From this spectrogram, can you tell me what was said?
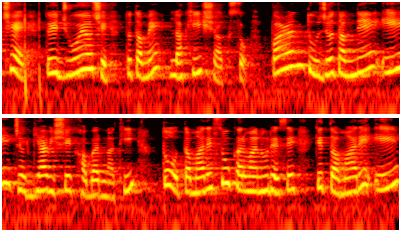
છે, તો એ જોયો છે, તો તમે લખી શકશો. પરંતુ જો તમને એ જગ્યા વિશે ખબર નથી, તો તમારે શું કરવાનું રહેશે કે તમારે એ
